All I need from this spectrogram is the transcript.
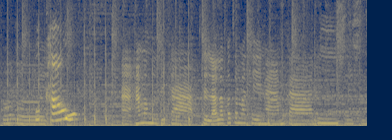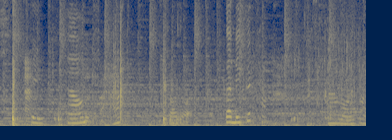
โก้เลพวกยเขาอ่าห้ามเอามือไปจับเสร็จแล้วเราก็จะมาเทน้ำกันอะน้เปิดฝาำตอนนี้ก็ทห้าร้อยก่อน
